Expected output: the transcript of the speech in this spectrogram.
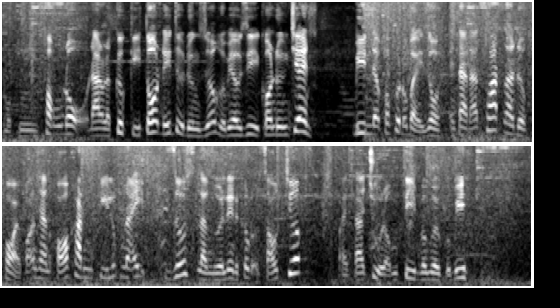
một phong độ đang là cực kỳ tốt đến từ đường giữa của BLG còn đường trên Bin đã có cấp độ 7 rồi. Anh ta đã thoát ra được khỏi quãng thời gian khó khăn khi lúc nãy Zeus là người lên được cấp độ 6 trước. Và anh ta chủ động tìm vào người của Bin.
